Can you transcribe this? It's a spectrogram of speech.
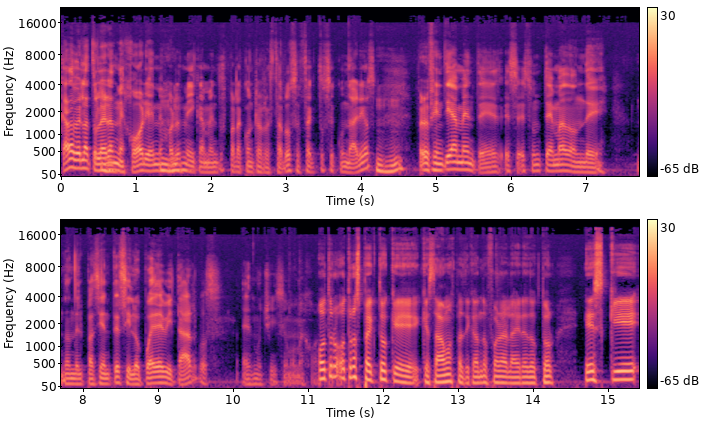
Cada vez la toleras mejor y hay mejores medicamentos para contrarrestar los efectos secundarios, pero definitivamente es, un tema donde, donde el paciente si lo puede evitar, pues es muchísimo mejor. Otro, otro aspecto que, que estábamos platicando fuera del aire, doctor, es que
